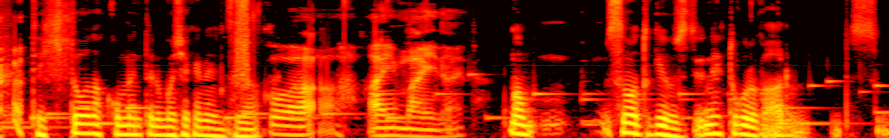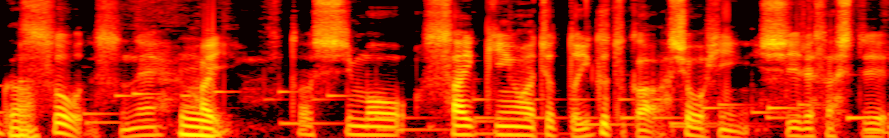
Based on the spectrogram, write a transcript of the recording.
適当なコメントで申し訳ないんですが、そこは曖昧な。まあ、スマートゲームズっていうね、ところがあるんですが、そうですね。ええはい。私も最近はちょっといくつか商品仕入れさせて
